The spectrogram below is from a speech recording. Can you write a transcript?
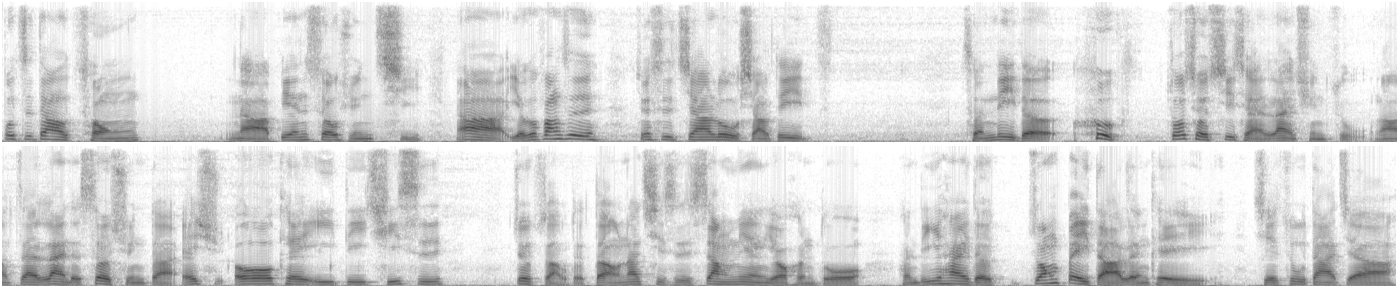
不知道从哪边搜寻起，那有个方式就是加入小弟成立的 Hook。桌球器材赖群组，然后在赖的社群打 H O O K E D，其实就找得到。那其实上面有很多很厉害的装备达人，可以协助大家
